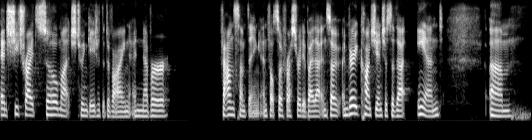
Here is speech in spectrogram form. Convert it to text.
and she tried so much to engage with the divine and never found something and felt so frustrated by that and so I'm very conscientious of that and um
